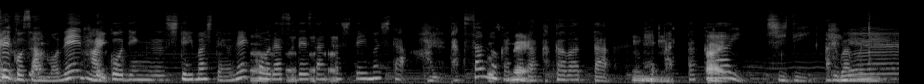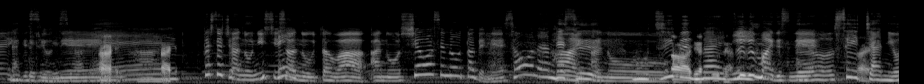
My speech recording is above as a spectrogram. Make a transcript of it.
聖子さんもね、はい。レコーディングしていましたよね。うん。コーラスで参加していました。はい。たくさんの方が関わったうんね、あったかい CD アルバムになってるんですよね。はい。はい私たちあの西さんの歌はあの幸せの歌でね。そうなんです。はいあのもうずいぶん前にずいぶん前ですねせいちゃんに教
